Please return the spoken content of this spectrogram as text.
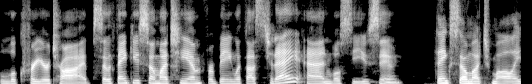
look for your tribe. So thank you so much, Hiyam, for being with us today, and we'll see you soon. Thanks so much, Molly.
